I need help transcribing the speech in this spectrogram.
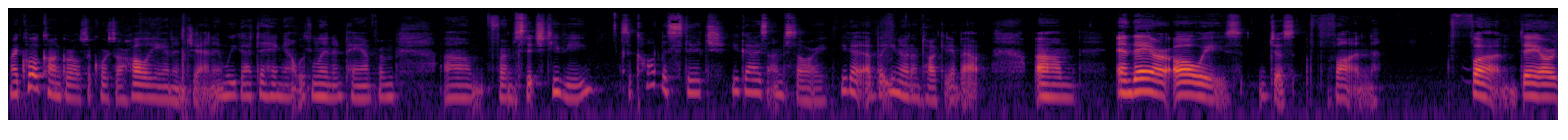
my QuiltCon girls, of course, are Holly Ann and Jen, and we got to hang out with Lynn and Pam from um, from Stitch TV is it called the Stitch? You guys, I'm sorry. You got, but you know what I'm talking about. Um, and they are always just fun, fun. They are,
